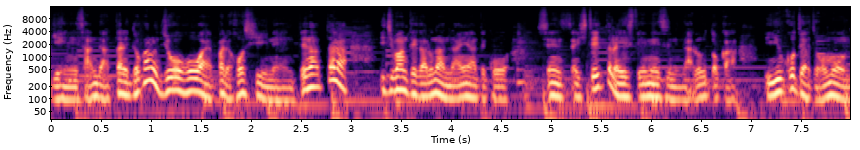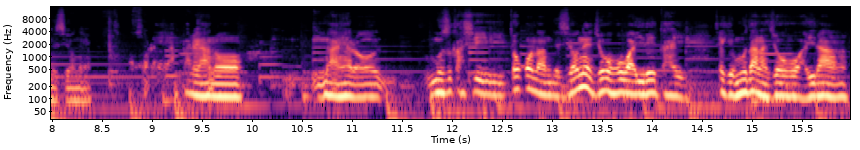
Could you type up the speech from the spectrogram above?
芸人さんであったりとかの情報はやっぱり欲しいねんってなったら一番手軽なんなんやってこう先生していったら SNS になるとかっていうことやと思うんですよね。これやっぱりあのなんやろ難しいとこなんですよね情報は入れたい。さっき無駄な情報はいらん。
